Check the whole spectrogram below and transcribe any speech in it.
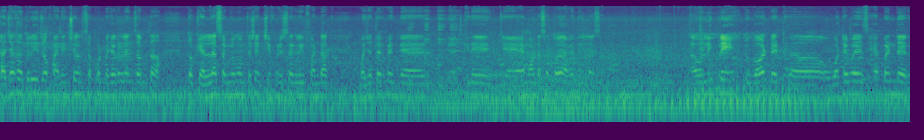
ताच्या खातीरूय जो फायनान्शियल सपोर्ट म्हज्या कडल्यान जमता तो केरला संगम तसेच चीफ मिनिस्टर रिलीफ फंडाक म्हज्या तर्फे किती जे अमाऊंट असा तोय हांवें दिल्लो असा I only pray to God that whatever is happen there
